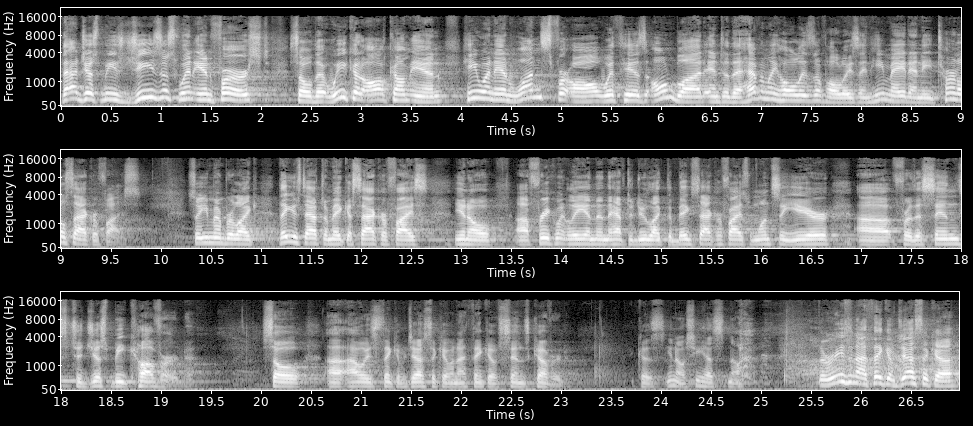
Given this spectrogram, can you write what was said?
That just means Jesus went in first so that we could all come in. He went in once for all with his own blood into the heavenly holies of holies, and he made an eternal sacrifice. So you remember, like, they used to have to make a sacrifice, you know, uh, frequently, and then they have to do like the big sacrifice once a year uh, for the sins to just be covered. So uh, I always think of Jessica when I think of sins covered, because, you know, she has no. the reason I think of Jessica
